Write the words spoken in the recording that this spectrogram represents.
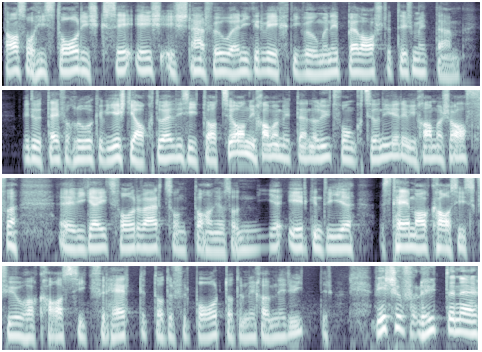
Das, was historisch gesehen ist, ist viel weniger wichtig, weil man nicht belastet ist mit dem. Man schaut einfach, schauen, wie ist die aktuelle Situation, wie kann man mit diesen Leuten funktionieren, wie kann man arbeiten, äh, wie geht es vorwärts. Und da habe ich also nie irgendwie ein Thema gehabt, das Gefühl hatte, es sei verhärtet oder verbohrt oder wir kommen nicht weiter. Wirst du auf Rüttener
